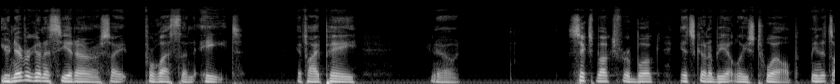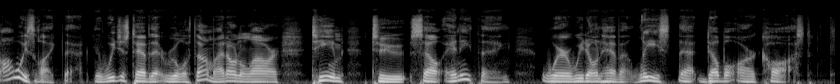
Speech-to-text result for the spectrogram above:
you're never going to see it on our site for less than eight. If I pay, you know, six bucks for a book, it's going to be at least 12. I mean, it's always like that. I mean, we just have that rule of thumb. I don't allow our team to sell anything where we don't have at least that double our cost. I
